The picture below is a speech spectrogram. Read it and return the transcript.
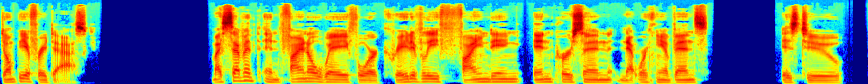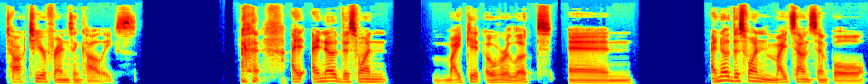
don't be afraid to ask. My seventh and final way for creatively finding in person networking events is to talk to your friends and colleagues. I, I know this one might get overlooked. And I know this one might sound simple,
